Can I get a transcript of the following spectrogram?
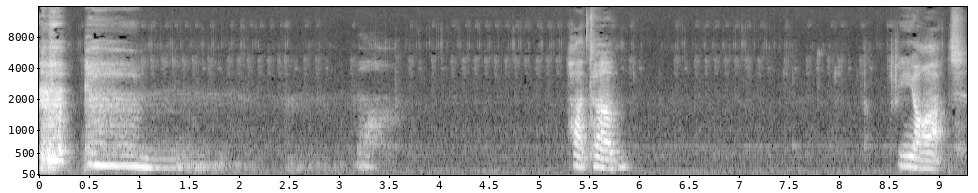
hot tub yacht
